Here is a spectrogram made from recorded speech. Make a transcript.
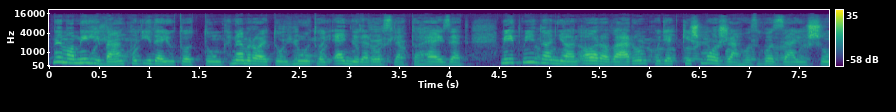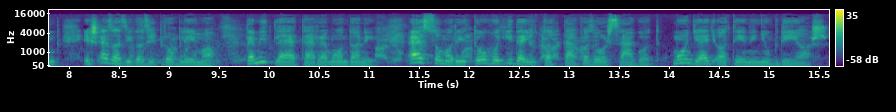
Nem a mi hibánk, hogy ide jutottunk, nem rajtunk múlt, hogy ennyire rossz lett a helyzet. Mi itt mindannyian arra várunk, hogy egy kis morzsához hozzájussunk, és ez az igazi probléma. De mit lehet erre mondani? Elszomorító, hogy ide jutatták az országot, mondja egy aténi nyugdíjas.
